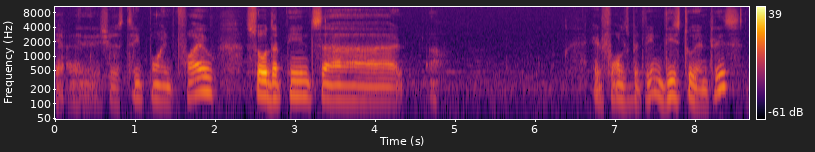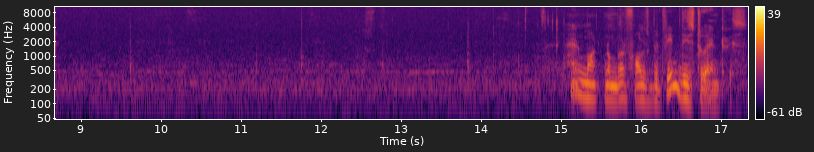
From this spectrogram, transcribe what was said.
Yeah, ratio is 3.5. So, that means uh, it falls between these two entries. and Mach number falls between these two entries.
